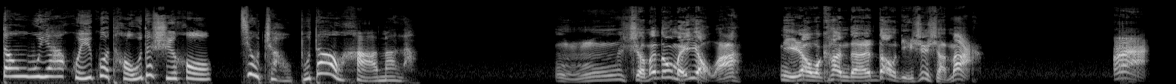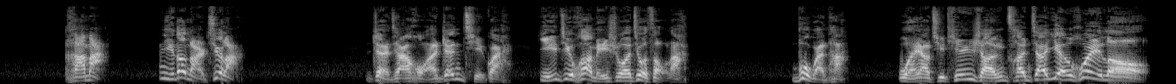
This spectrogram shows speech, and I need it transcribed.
当乌鸦回过头的时候，就找不到蛤蟆了。嗯，什么都没有啊！你让我看的到底是什么？啊，蛤蟆，你到哪儿去了？这家伙真奇怪，一句话没说就走了。不管他，我要去天上参加宴会喽。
